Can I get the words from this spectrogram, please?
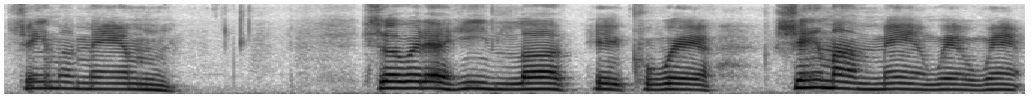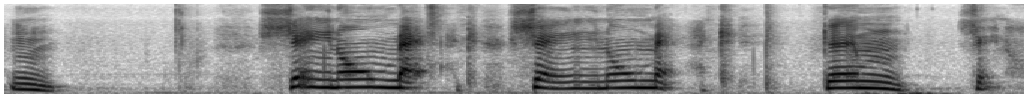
Shane, McMahon. So that he loved his career. Shane, McMahon, where went. Mm. Shane O'Mac. Shane O'Mac. Okay, mm. Shane O'Mac.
